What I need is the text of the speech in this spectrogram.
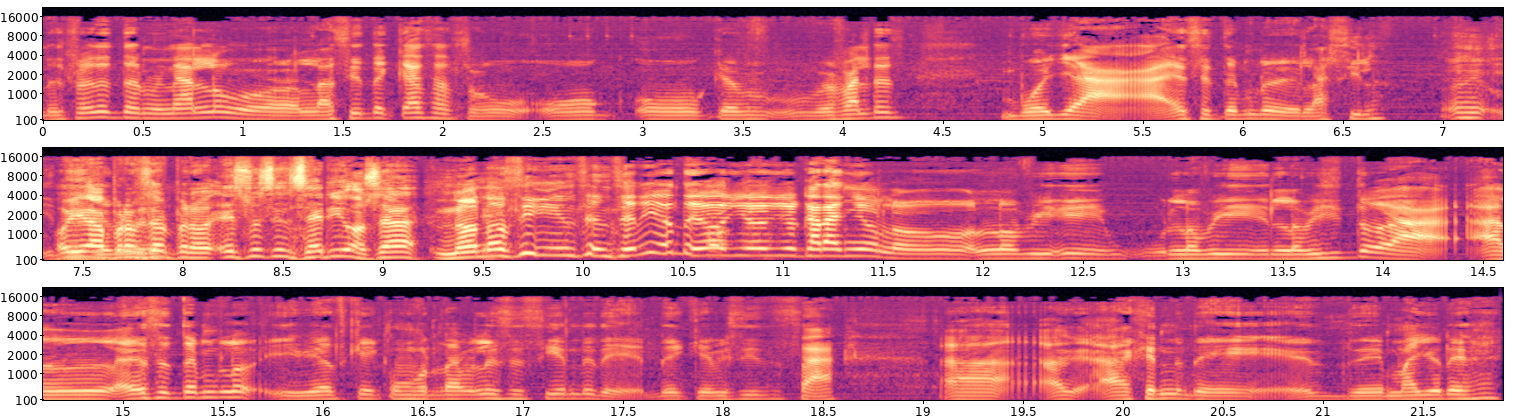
después de terminarlo, las siete casas o, o, o que me faltes, voy a ese templo del asilo. Oiga, profesor, pero ¿eso es en serio? O sea, no, no, sí, en en serio, te digo, yo, yo cada año lo, lo, vi- lo, vi- lo visito a, al- a ese templo y veas qué confortable se siente de, de que visites a, a, a- a gente de, de mayor edad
